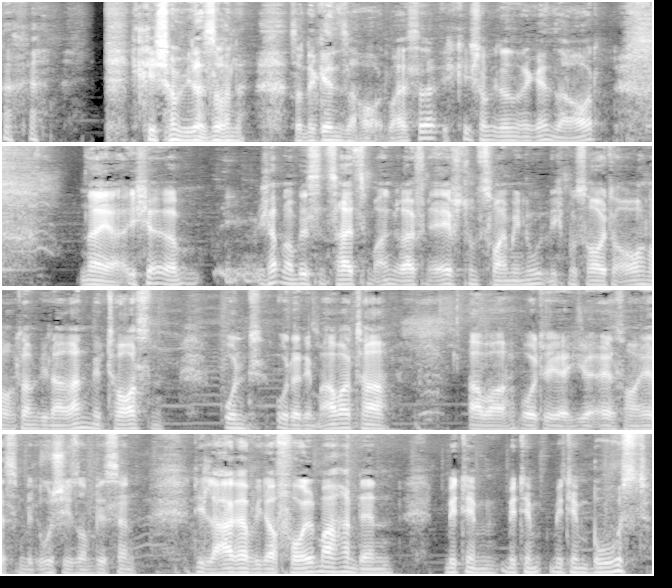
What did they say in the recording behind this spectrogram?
ich krieg schon wieder so eine, so eine Gänsehaut, weißt du? Ich krieg schon wieder so eine Gänsehaut. Naja, ich, äh, ich habe noch ein bisschen Zeit zum Angreifen. Elf Stunden, zwei Minuten. Ich muss heute auch noch dann wieder ran mit Thorsten und oder dem Avatar. Aber wollte ja hier erstmal jetzt mit Uschi so ein bisschen die Lager wieder voll machen, denn mit dem, mit dem, mit dem Boost,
